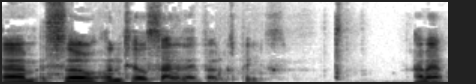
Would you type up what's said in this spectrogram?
Um, so until Saturday, folks, peace. I'm out.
